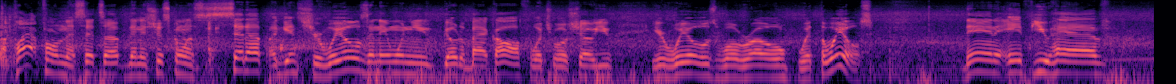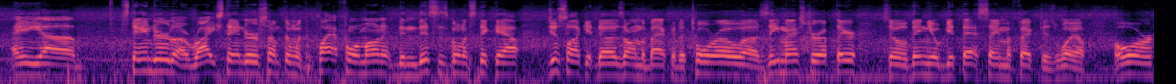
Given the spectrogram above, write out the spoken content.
a platform that sits up, then it's just gonna sit up against your wheels, and then when you go to back off, which we'll show you, your wheels will roll with the wheels. Then if you have a uh, standard, a Wright Stander or something with the platform on it, then this is gonna stick out just like it does on the back of the Toro uh, Z-Master up there. So then you'll get that same effect as well. Or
